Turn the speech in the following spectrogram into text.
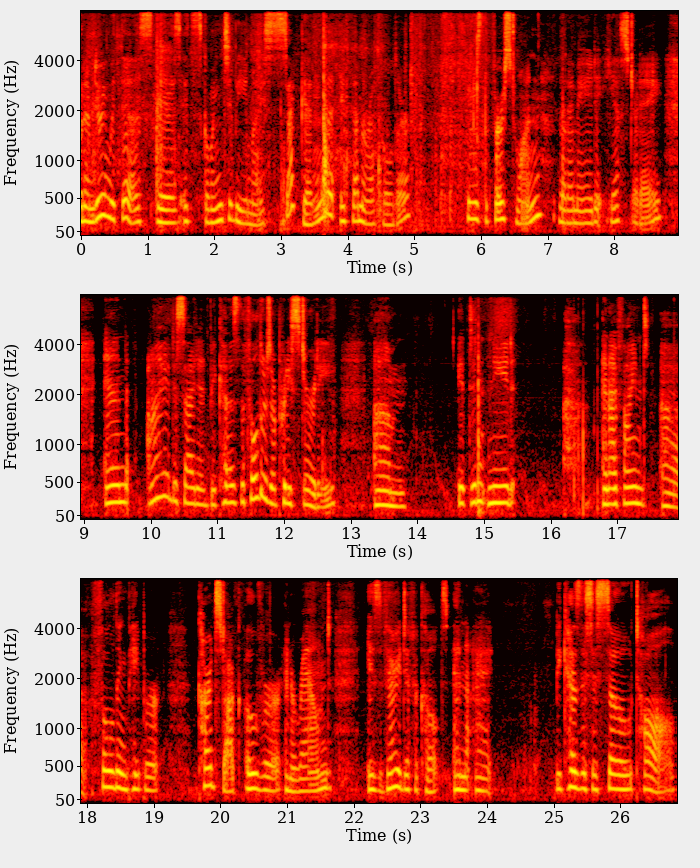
what I'm doing with this is it's going to be my second ephemera folder. Here's the first one that I made yesterday. And I decided because the folders are pretty sturdy, um, it didn't need, and I find uh, folding paper cardstock over and around is very difficult. And I, because this is so tall,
